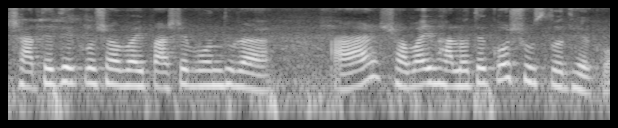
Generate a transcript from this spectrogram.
সাথে থেকো সবাই, পাশে বন্ধুরা। আর সবাই ভালো থেকো, সুস্থ থেকো।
